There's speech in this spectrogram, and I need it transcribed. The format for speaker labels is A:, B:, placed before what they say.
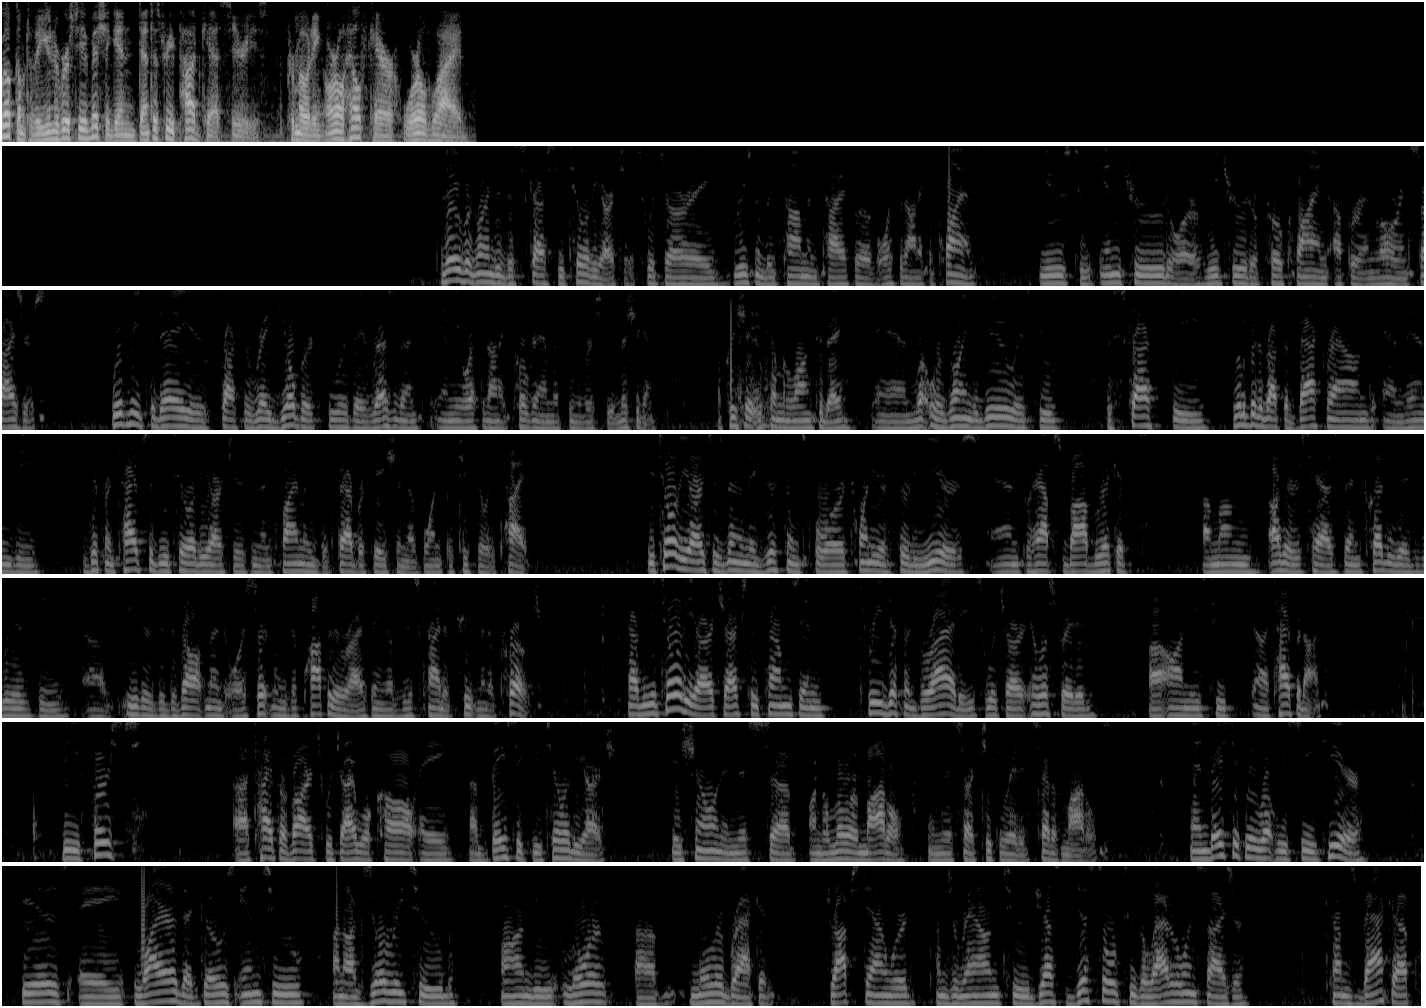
A: Welcome to the University of Michigan Dentistry Podcast Series, promoting oral health care worldwide.
B: Today we're going to discuss utility arches, which are a reasonably common type of orthodontic appliance used to intrude or retrude or procline upper and lower incisors. With me today is Dr. Ray Gilbert, who is a resident in the orthodontic program at the University of Michigan. I appreciate you coming along today. And what we're going to do is to discuss the a little bit about the background and then the different types of utility arches and then finally the fabrication of one particular type. Utility arch has been in existence for 20 or 30 years, and perhaps Bob Ricketts, among others, has been credited with the, uh, either the development or certainly the popularizing of this kind of treatment approach. Now, the utility arch actually comes in three different varieties, which are illustrated uh, on these two uh, typodonts. The first uh, type of arch, which I will call a, a basic utility arch, is shown in this, uh, on the lower model in this articulated set of models. And basically what we see here is a wire that goes into an auxiliary tube on the lower uh, molar bracket, drops downward, comes around to just distal to the lateral incisor, comes back up,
